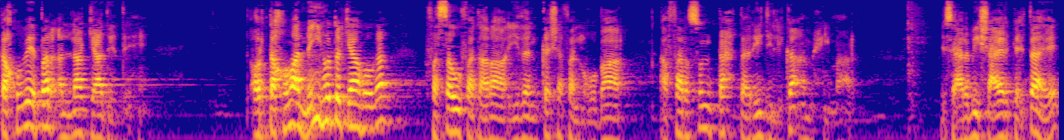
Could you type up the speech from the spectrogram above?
تقوی پر اللہ کیا دیتے ہیں؟ اور تقوی نہیں ہو تو کیا ہوگا؟ فسو فترا ایدن کشف الغبار افرسن تحت رجل کا ام حمار؟ جسے عربی شاعر کہتا ہے،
